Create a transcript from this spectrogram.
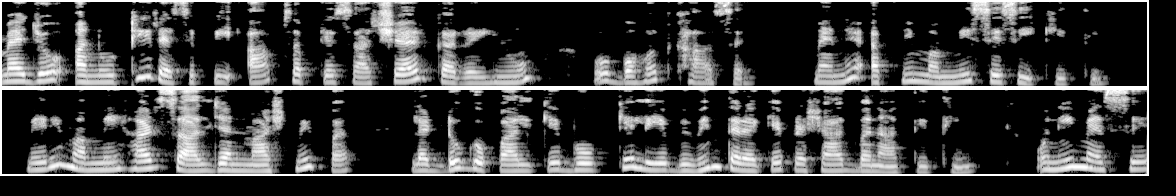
मैं जो अनूठी रेसिपी आप सबके साथ शेयर कर रही हूँ, वो बहुत ख़ास है। मैंने अपनी मम्मी से सीखी थी। मेरी मम्मी हर साल जन्माष्टमी पर लड्डू गोपाल के भोग के लिए विभिन्न तरह के प्रसाद बनाती थी। उन्हीं में से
